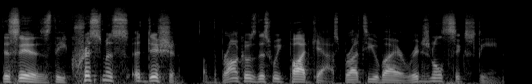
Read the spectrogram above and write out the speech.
This is the Christmas edition of the Broncos This Week podcast, brought to you by Original 16.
